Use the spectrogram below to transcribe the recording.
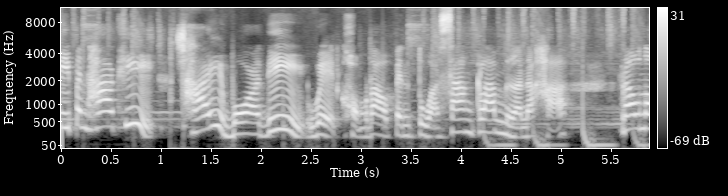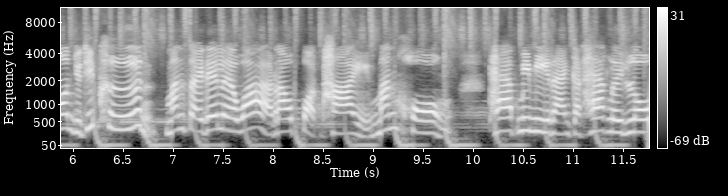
นี้เป็นท่าที่ใช้ body weight ของเราเป็นตัวสร้างกล้ามเนื้อนะคะ เรานอนอยู่ที่พื้น มั่นใจได้เลยว่าเราปลอดภัย มั่นคง แทบไม่มีแรงกระแทกเลย low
